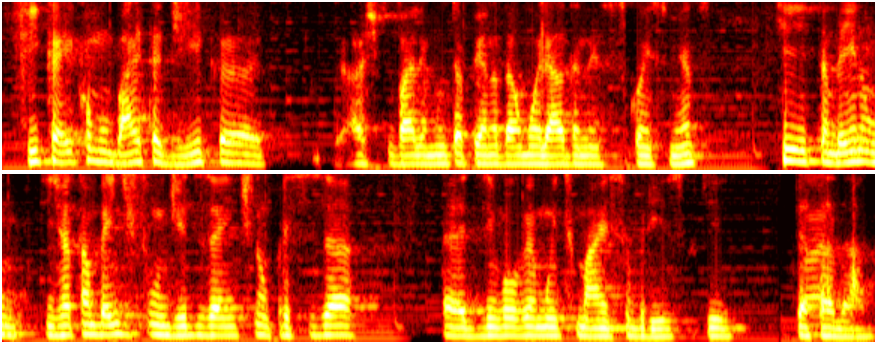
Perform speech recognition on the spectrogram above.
fica aí como baita dica. Acho que vale muito a pena dar uma olhada nesses conhecimentos que também não, que já estão bem difundidos. A gente não precisa é, desenvolver muito mais sobre isso, porque já está dado.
